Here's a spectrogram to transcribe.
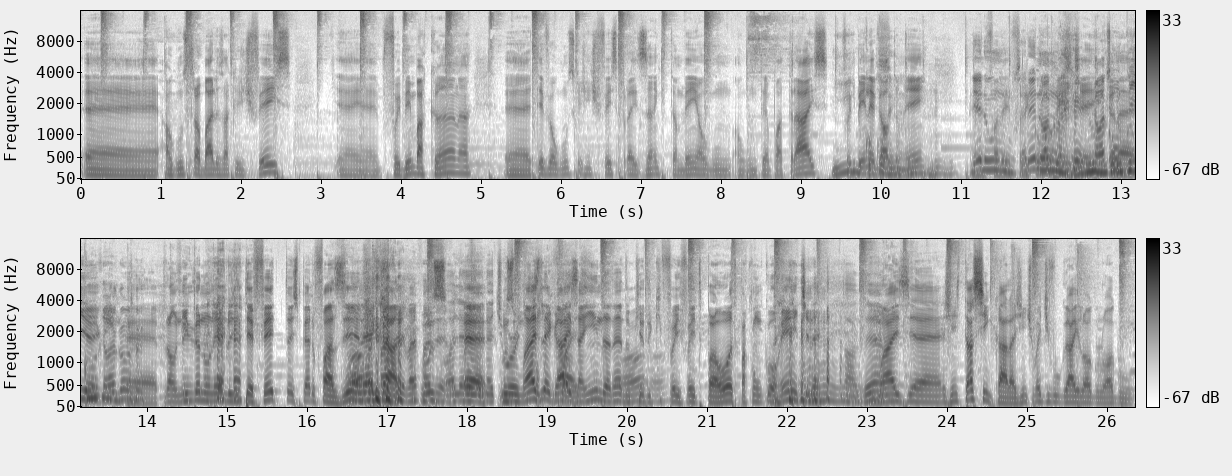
é, alguns trabalhos lá que a gente fez. É, foi bem bacana. É, teve alguns que a gente fez pra Exanc também algum, algum tempo atrás. Ih, foi bem legal também. É, Denúncia, falei, falei denúncia. aquela co- É, pra Unip eu não lembro de ter feito, então eu espero fazer, né, cara? vai fazer. Os, Olha é, aí, os mais legais faz. ainda, né, do Ó, que do que foi feito pra outro, pra concorrente, né? Tá vendo? Mas é, a gente tá assim, cara, a gente vai divulgar aí logo logo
